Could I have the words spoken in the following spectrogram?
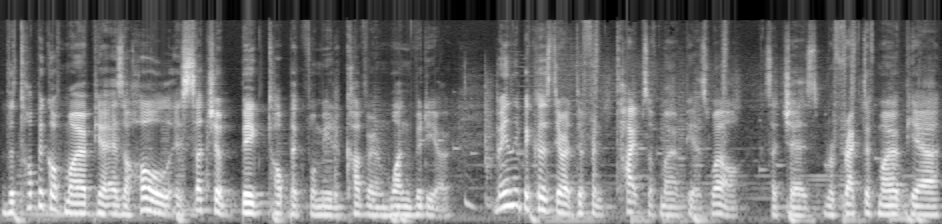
The topic of myopia as a whole is such a big topic for me to cover in one video, mainly because there are different types of myopia as well, such as refractive myopia,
